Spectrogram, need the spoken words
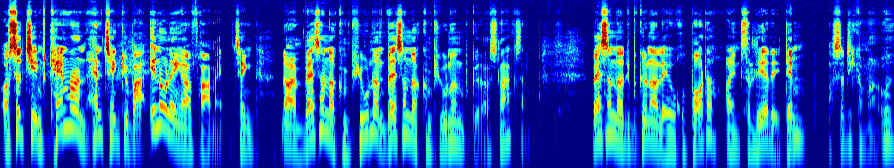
Og så James Cameron, han tænkte jo bare endnu længere fremad. Tænkte, Nå, jamen, hvad så når computeren, hvad så når computeren begynder at snakke sammen? Hvad så når de begynder at lave robotter og installere det i dem, og så de kommer ud?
